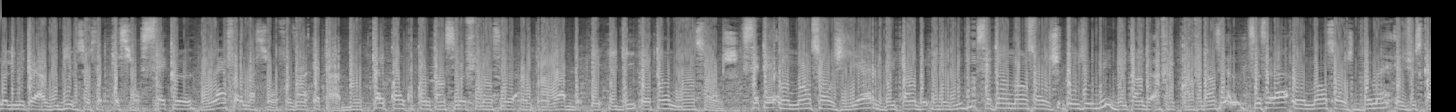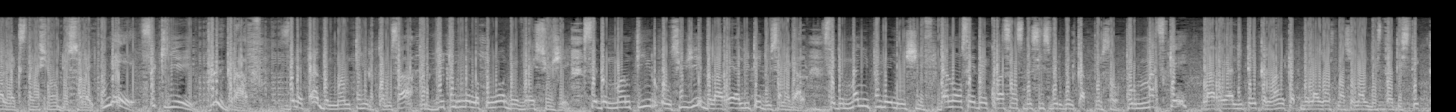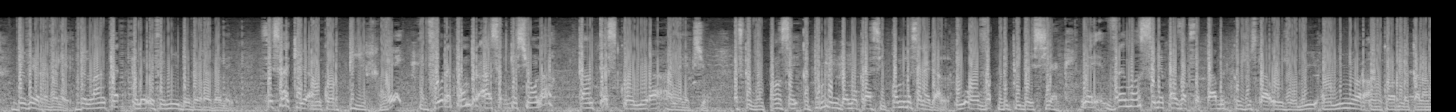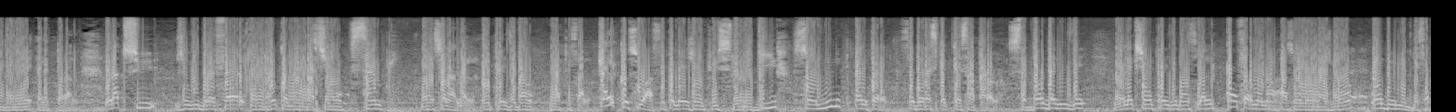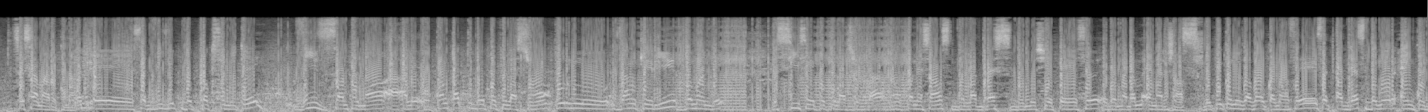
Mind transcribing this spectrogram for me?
me limiter à vous dire sur cette question, c'est que l'information faisant état d'un quelconque contentieux financier entre WAD et EDI est un mensonge. C'était un mensonge hier du temps de Midi, c'est un mensonge aujourd'hui du temps de Afrique confidentielle, ce sera un mensonge demain et jusqu'à l'extinction du soleil. Mais ce qui est plus grave, ce n'est pas de mentir comme ça pour détourner l'opinion des vrais sujets. C'est de mentir au sujet de la réalité du Sénégal. C'est de manipuler les chiffres, d'annoncer des croissances de 6,4% pour masquer la réalité que l'enquête de l'Agence nationale des statistiques devait révéler, de l'enquête que le FMI devait révéler. C'est ça qui est encore pire. Il faut répondre à cette question-là. Quand est-ce qu'on ira à l'élection? Est-ce que vous pensez que pour une démocratie comme le Sénégal, où on vote depuis des siècles, mais vraiment ce n'est pas acceptable que jusqu'à aujourd'hui on ignore encore le calendrier électoral? Là-dessus, je voudrais faire une recommandation simple mais solennel au président Macky Sall. Quel que soit ce que les gens puissent lui dire, son unique intérêt, c'est de respecter sa parole. C'est d'organiser l'élection présidentielle conformément à son engagement en 2017. C'est ça ma recommandation. Et cette visite de proximité vise simplement à aller au contact des populations pour nous enquérir, demander si ces populations-là ont connaissance de l'adresse de M. PSE et de Mme Émergence. Depuis que nous avons commencé, cette adresse demeure inconnue.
